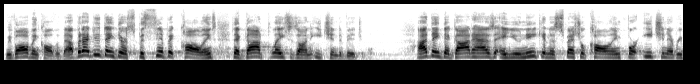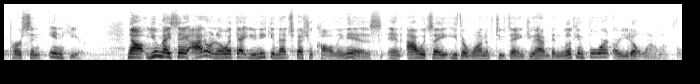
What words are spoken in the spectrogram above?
We've all been called to that. But I do think there are specific callings that God places on each individual. I think that God has a unique and a special calling for each and every person in here. Now, you may say, I don't know what that unique and that special calling is. And I would say either one of two things. You haven't been looking for it or you don't want to look for it.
